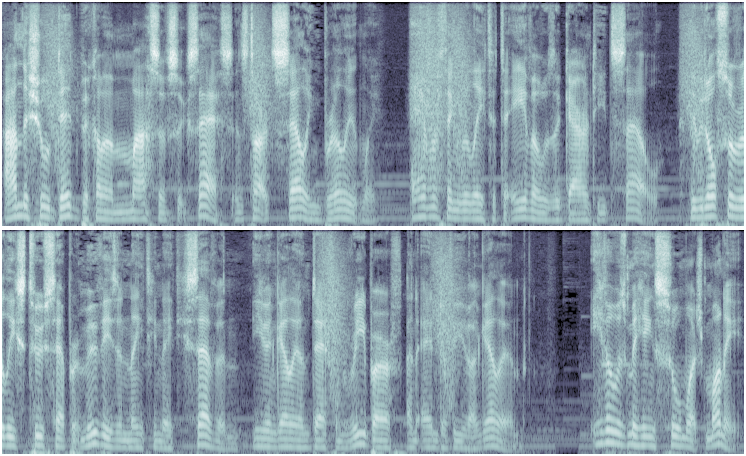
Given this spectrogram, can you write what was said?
And the show did become a massive success and started selling brilliantly. Everything related to Eva was a guaranteed sell. They would also release two separate movies in 1997, Evangelion Death and Rebirth and End of Evangelion. Eva was making so much money,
